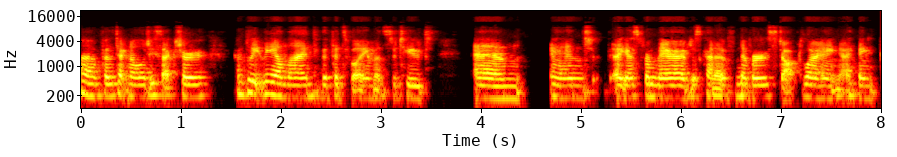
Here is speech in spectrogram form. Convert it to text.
um, for the technology sector completely online through the Fitzwilliam Institute. Um, and I guess from there, I've just kind of never stopped learning. I think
